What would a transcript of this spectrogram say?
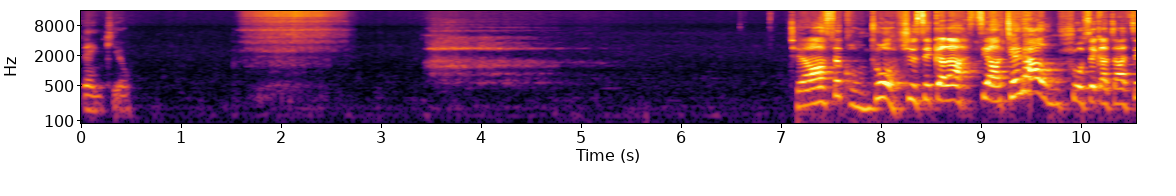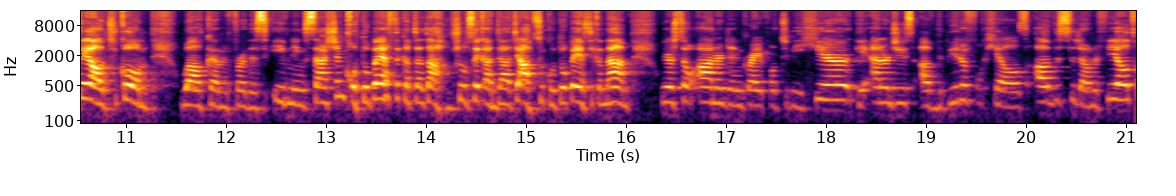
Thank you. Welcome for this evening session. We are so honored and grateful to be here. The energies of the beautiful hills of the Sedona Fields.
